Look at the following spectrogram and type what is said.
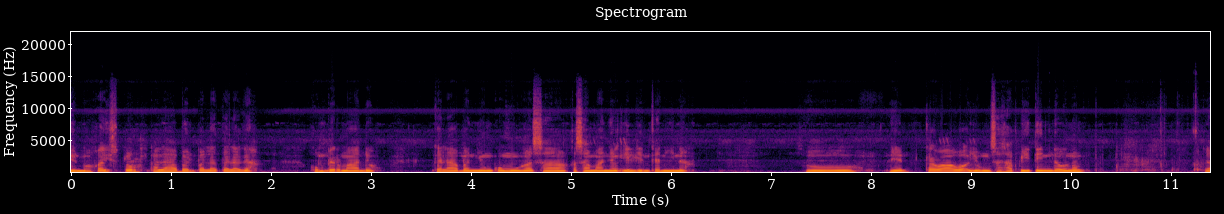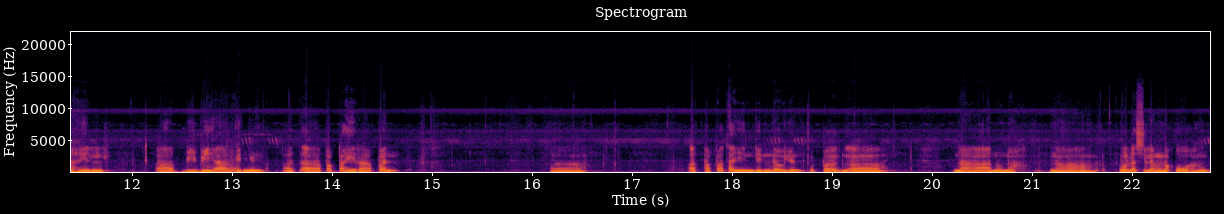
Yun mga ka-explore, kalaban pala talaga. Kumpirmado. Kalaban yung kumuha sa kasama niyang alien kanina. So, yun, kawawa yung sasapitin daw nun. Dahil ah, bibihagin yun at ah, papahirapan. Ah, at papatayin din daw yun kapag ah, na ano na na wala silang makuhang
